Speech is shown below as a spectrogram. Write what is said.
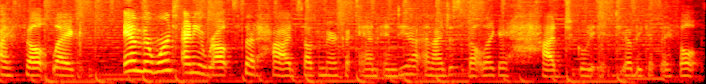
I felt like and there weren't any routes that had South America and India and I just felt like I had to go to India because I felt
